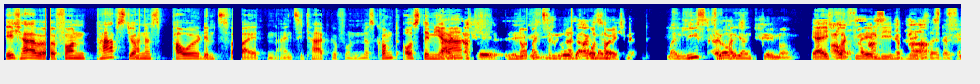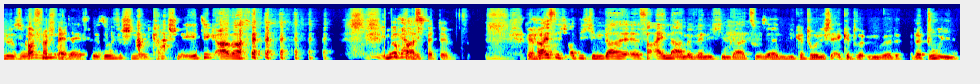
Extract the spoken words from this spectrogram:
Ich habe von Papst Johannes Paul II. ein Zitat gefunden. Das kommt aus dem Jahr ja, dachte, 1900. Sagen, oh, sorry. Man, man liest Florian Krämer. Ja, ich pack mal eben die Kommt noch später. der philosophischen und kantischen Ethik, aber nur fast. Genau. Ich weiß nicht, ob ich ihn da äh, vereinnahme, wenn ich ihn da zu sehr in die katholische Ecke drücken würde. Oder du ihn,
